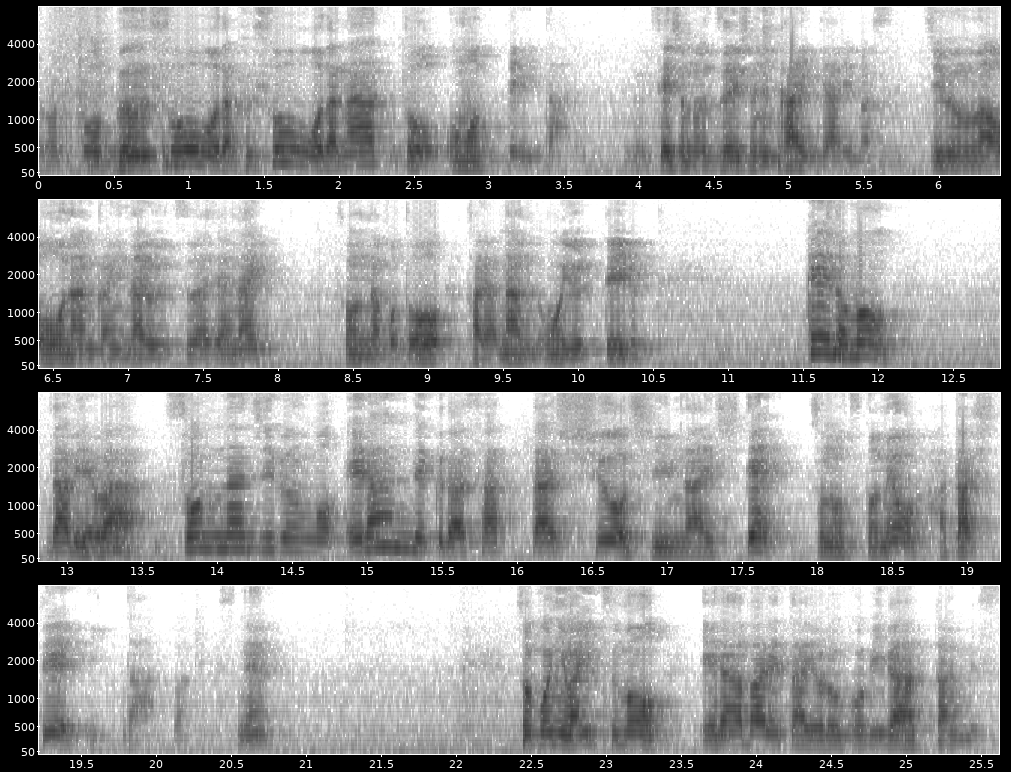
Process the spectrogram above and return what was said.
こう分相応だ不相応だなと思っていた。聖書の随所に書いてあります。自分は王なんかになる器じゃない。そんなことを彼は何度も言っている。けれどもダビデはそんな自分を選んでくださった主を信頼してその務めを果たしていったわけですね。そこにはいつも選ばれた喜びがあったんです。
